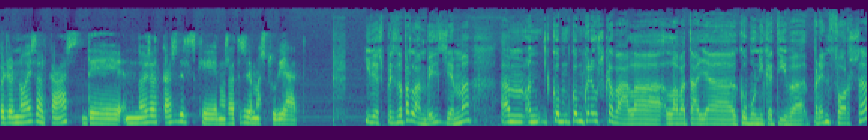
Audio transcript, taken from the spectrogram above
Però no és el cas, de, no és el cas dels que nosaltres hem estudiat. I després de parlar amb ells, Gemma, com, com creus que va la, la batalla comunicativa? Pren força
